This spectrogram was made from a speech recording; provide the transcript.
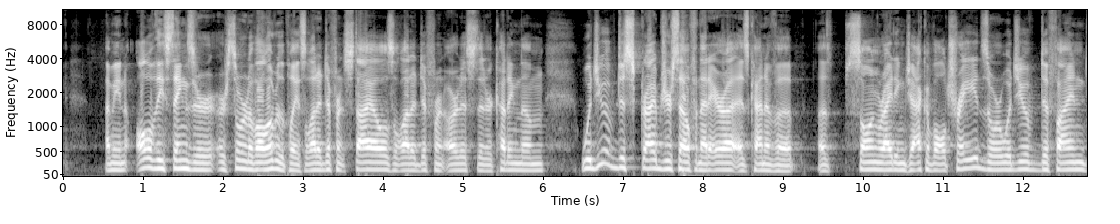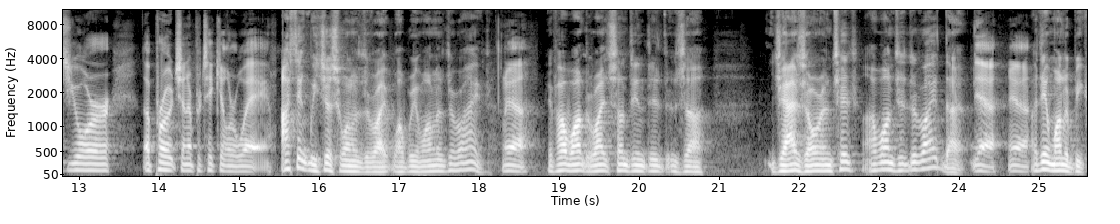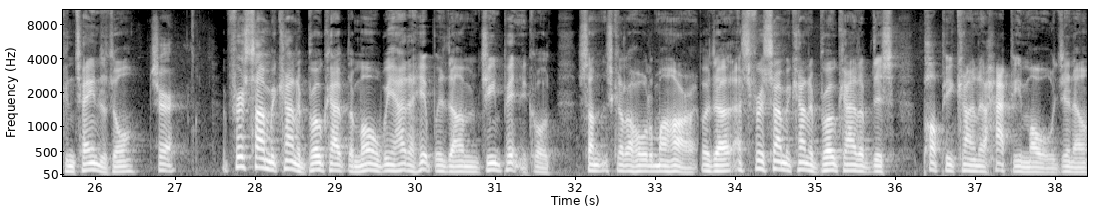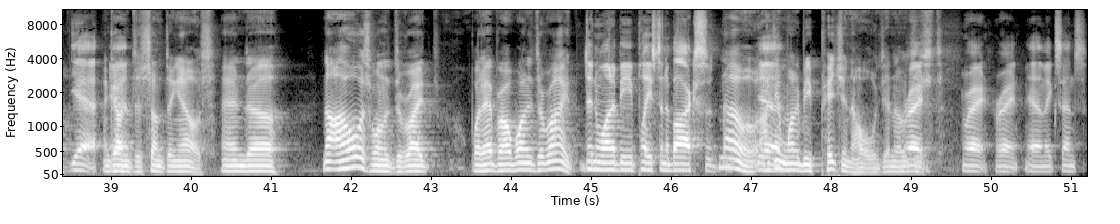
I mean, all of these things are, are sort of all over the place. A lot of different styles, a lot of different artists that are cutting them. Would you have described yourself in that era as kind of a, a songwriting jack of all trades, or would you have defined your approach in a particular way? I think we just wanted to write what we wanted to write. Yeah. If I wanted to write something that was uh, jazz oriented, I wanted to write that. Yeah. Yeah. I didn't want to be contained at all. Sure. The first time we kind of broke out the mold, we had a hit with um, Gene Pitney called "Something's Got a Hold of My Heart." But uh, that's the first time we kind of broke out of this poppy kind of happy mold, you know. Yeah, And got yeah. into something else. And uh, no, I always wanted to write whatever I wanted to write. Didn't want to be placed in a box. No, I didn't want to be pigeonholed, you know. Right. Just, Right. Right. Yeah, that makes sense.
